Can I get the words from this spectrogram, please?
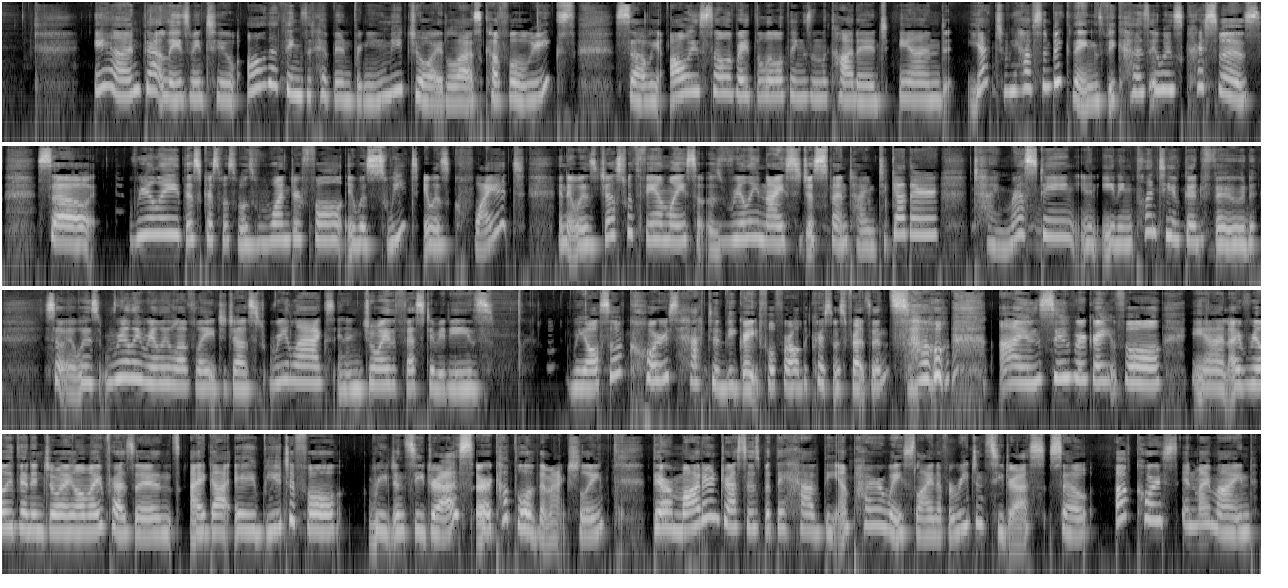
And that leads me to all the things that have been bringing me joy the last couple of weeks. So, we always celebrate the little things in the cottage, and yet we have some big things because it was Christmas. So, really, this Christmas was wonderful. It was sweet, it was quiet, and it was just with family. So, it was really nice to just spend time together, time resting, and eating plenty of good food. So, it was really, really lovely to just relax and enjoy the festivities we also, of course, have to be grateful for all the Christmas presents. So I'm super grateful and I've really been enjoying all my presents. I got a beautiful Regency dress, or a couple of them actually. They're modern dresses, but they have the empire waistline of a Regency dress. So, of course, in my mind,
